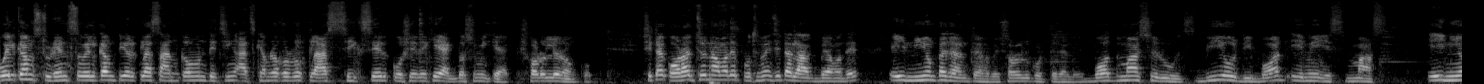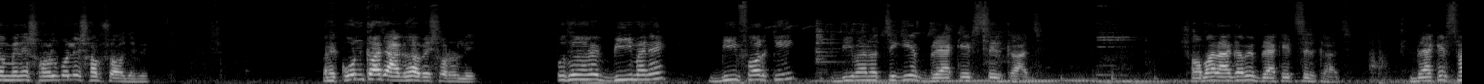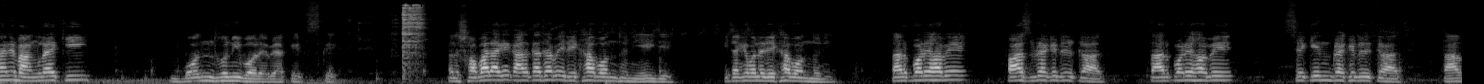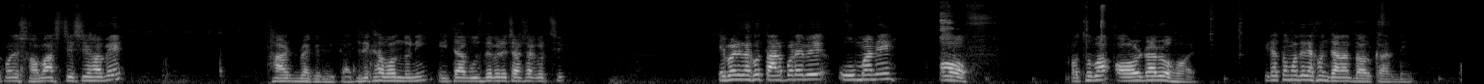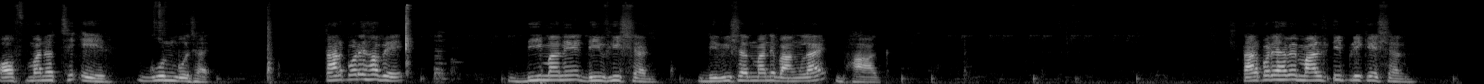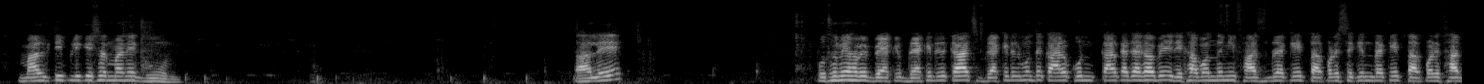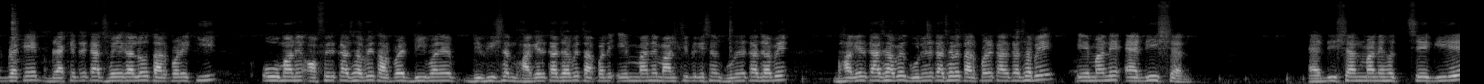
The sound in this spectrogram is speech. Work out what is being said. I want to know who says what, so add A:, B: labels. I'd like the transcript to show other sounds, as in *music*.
A: Welcome students welcome to year class uncommon teaching আজকে আমরা করব ক্লাস সিক্সের কোষে দেখে এক দশমিক এক, সরলের অঙ্ক। সেটা করার জন্য আমাদের প্রথমে যেটা লাগবে আমাদের, এই নিয়মটা জানতে হবে সরল করতে গেলে। বদমাস রুলস বিওডি বদ এম এস মাস। এই নিয়ম মেনে সরল করলে সব সহজ হবে। মানে কোন কাজ আগে হবে সরলে? প্রথমে হবে বি মানে বি ফর কি? বি মানে হচ্ছে গিয়ে ব্র্যাকেটস এর কাজ। সবার আগে হবে ব্র্যাকেটস এর কাজ। ব্র্যাকেটস মানে বাংলায় কি? বন্ধনী বলে ব্র্যাকেটসকে তাহলে সবার আগে কার কাজ হবে? রেখা বন্ধনী এই যে, এটাকে বলে রেখা বন্ধনী তারপরে হবে ফার্স্ট ব্র্যাকেটের কাজ, তারপরে হবে সেকেন্ড ব্র্যাকেটের কাজ, তারপরে সবার শেষে হবে থার্ড ব্র্যাকেটের কাজ। রেখা বন্ধনী এটা বুঝতে পেরেছ আশা করছি? এবারে দেখো, তারপরে হবে ও মানে অফ অথবা অর্ডারও হয়। এটা তোমাদের এখন জানার দরকার নেই। অফ মানে হচ্ছে এর, গুণ বোঝায়। তারপরে হবে ডি মানে ডিভিশন ডিভিশন মানে বাংলায় ভাগ। তারপরে হবে মাল্টিপ্লিকেশন মাল্টিপ্লিকেশন মানে গুণ। তাহলে প্রথমে হবে ব্র্যাকেটের কাজ ব্র্যাকেটের মধ্যে কার কোন, কার কাজ আগে হবে? রেখা বন্ধনী ফার্স্ট ব্র্যাকেট তারপরে সেকেন্ড ব্র্যাকেট তারপরে থার্ড ব্র্যাকেট ব্র্যাকেটের কাজ হয়ে গেল, তারপরে কি? ও মানে অফের কাজ হবে, তারপরে ডি মানে ডিভিশন ভাগের কাজ হবে, তারপরে এম মানে মাল্টিপ্লিকেশন গুণের কাজ হবে, ভাগের কাজ হবে, গুণের কাজ হবে, তারপরে কার কাজ হবে? এ মানে অ্যাডিশন অ্যাডিশন মানে হচ্ছে গিয়ে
